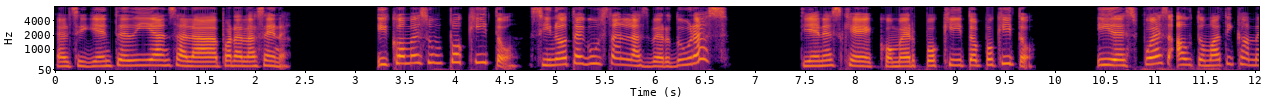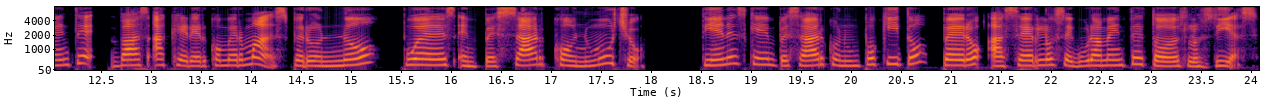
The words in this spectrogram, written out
el siguiente día ensalada para la cena. Y comes un poquito. Si no te gustan las verduras, tienes que comer poquito a poquito. Y después automáticamente vas a querer comer más, pero no puedes empezar con mucho. Tienes que empezar con un poquito, pero hacerlo seguramente todos los días.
